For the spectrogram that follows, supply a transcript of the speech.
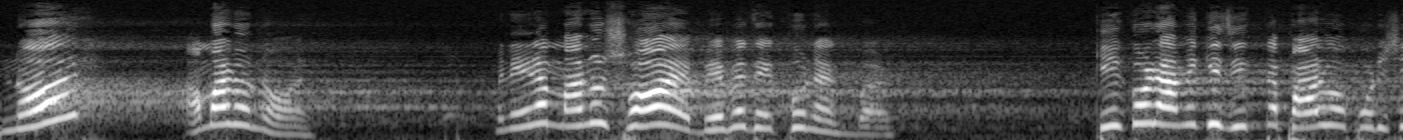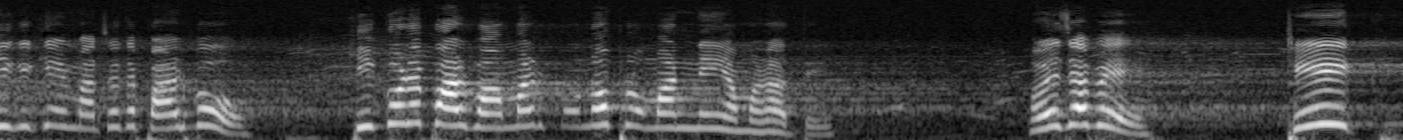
নয়? আমারও নয়। মানে এরা মানুষ হয়, ভেবে দেখুন একবার। কি করে আমি কি জিততে পারব? পরিষেকে কি আমি বাঁচাতে পারব? কি করে পারব? আমার কোনো প্রমাণ নেই আমার হাতে। হয়ে যাবে? ঠিক।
